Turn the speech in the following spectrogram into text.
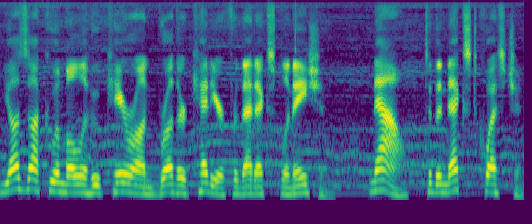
Yazakumullahu Kairan brother Kedir for that explanation. Now, to the next question.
